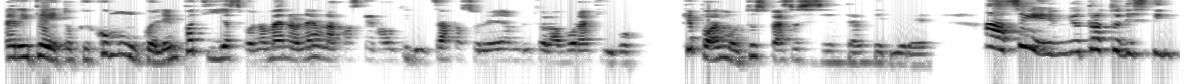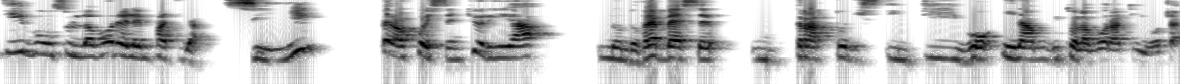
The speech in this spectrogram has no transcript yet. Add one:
ripeto che comunque l'empatia secondo me non è una cosa che va utilizzata solo in ambito lavorativo, che poi molto spesso si sente anche dire Ah sì, il mio tratto distintivo sul lavoro è l'empatia. Sì, però questo in teoria non dovrebbe essere un tratto distintivo in ambito lavorativo, cioè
